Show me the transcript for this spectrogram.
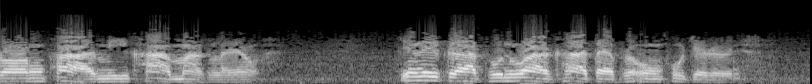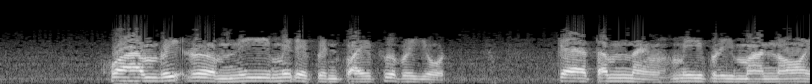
รองผ้ามีค่ามากแล้ว จึงได้กราบทูลว่าข้าแต่พระองค์ผู้เจริญ ความริเริ่มนี้ไม่ได้เป็นไปเพื่อประโยชน์ แก่ตำแหน่งมีปริมาณน้อย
